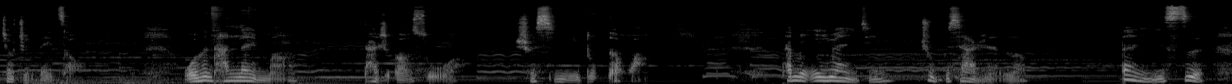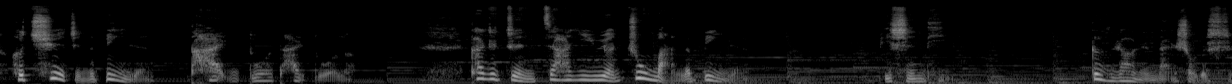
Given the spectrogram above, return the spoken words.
就准备走。我问他累吗？他只告诉我，说心里堵得慌。他们医院已经住不下人了，但疑似和确诊的病人太多太多了。看着整家医院住满了病人，比身体更让人难受的是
